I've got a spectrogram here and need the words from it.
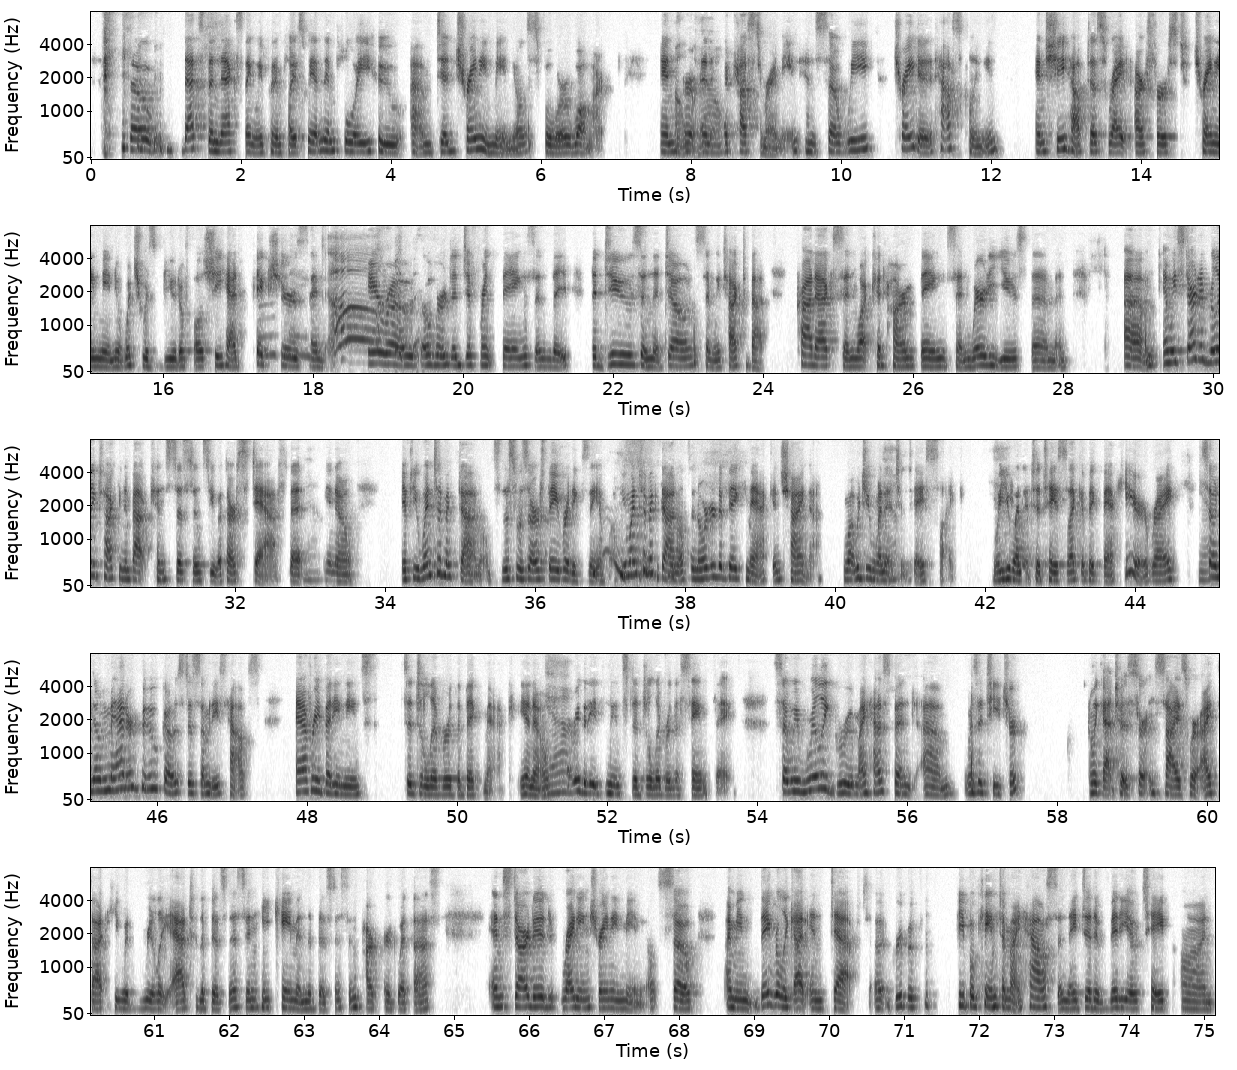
So that's the next thing we put in place. We had an employee who um, did training manuals for walmart and, Oh, and a customer i mean. And so we traded house cleaning and she helped us write our first training manual which was beautiful. She had pictures and Oh. arrows over the different things and the the do's and the don'ts. And we talked about products and what could harm things and where to use them. And um, and we started really talking about consistency with our staff that Yeah. you know if you went to mcdonald's this was our favorite example. If you went to mcdonald's and ordered a big mac in china what would you want it to taste like well you want it to taste like a big mac here right Yeah. so no matter who goes to somebody's house, everybody needs to deliver the Big Mac, you know. Yeah. Everybody needs to deliver the same thing. So we really grew. My husband um, was a teacher. And we got to a certain size where I thought he would really add to the business. And he came in the business and partnered with us and started writing training manuals. So, I mean, they really got in depth. A group of people came to my house and they did a videotape on,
